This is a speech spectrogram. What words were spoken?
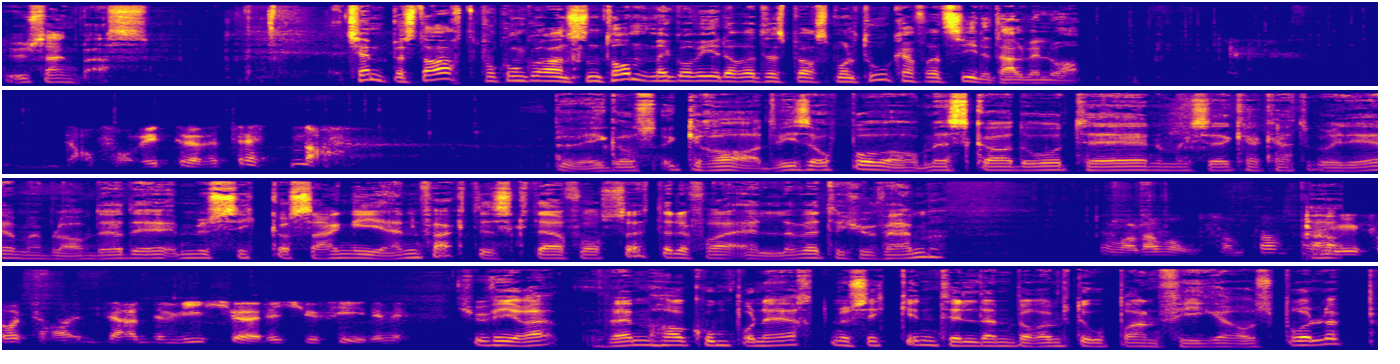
Du sang bass. Kjempestart på konkurransen, Tom. Vi går videre til spørsmål to. Hvilket sidetall vil du ha? Da får vi prøve 13, da. Beveger oss gradvis oppover. Vi skal da til Nå må jeg se hva kategori det er. vi blar om der. Det er musikk og sang igjen, faktisk. Der fortsetter det fra 11 til 25. Det var da voldsomt, da. Ja. Vi, får ta, ja, vi kjører 24, vi. 24. Hvem har komponert musikken til den berømte operaen Figaros bryllup?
